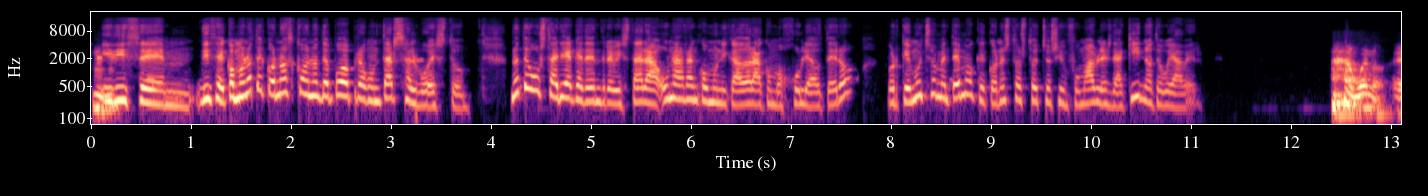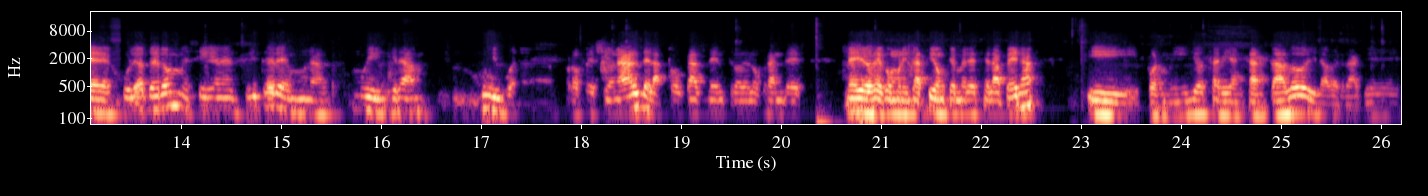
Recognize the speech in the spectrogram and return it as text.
Y dice, dice, como no te conozco, no te puedo preguntar salvo esto. ¿No te gustaría que te entrevistara una gran comunicadora como Julia Otero? Porque mucho me temo que con estos tochos infumables de aquí no te voy a ver. bueno, eh, Julia Otero me sigue en el Twitter, es una muy gran, muy buena profesional, de las pocas dentro de los grandes medios de comunicación que merece la pena. Y por mí yo estaría encantado y la verdad que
